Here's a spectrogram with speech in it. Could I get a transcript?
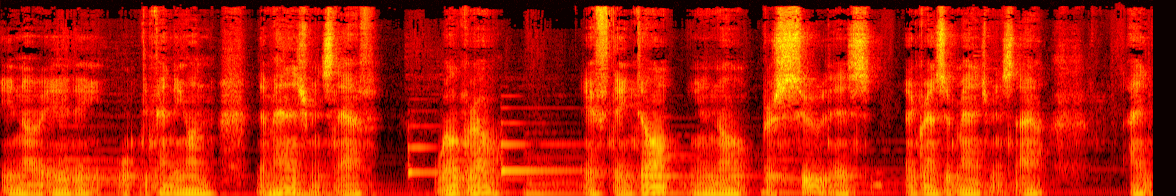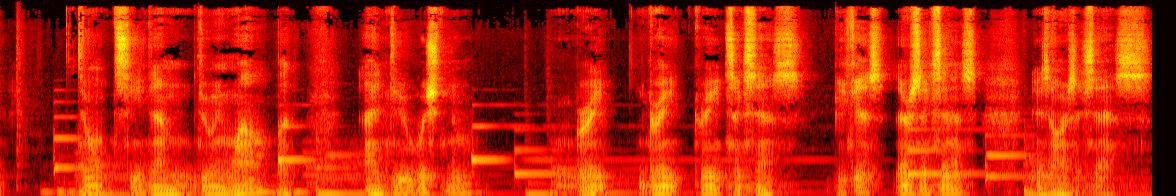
you know, it, depending on the management staff, will grow. If they don't, you know, pursue this aggressive management style. I don't see them doing well, but I do wish them great, great, great success because their success is our success.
